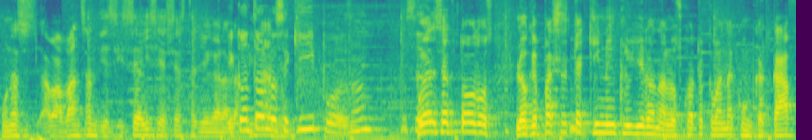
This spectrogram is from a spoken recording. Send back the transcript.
unas avanzan 16 y así hasta llegar a Y la con todos los ¿no? equipos, ¿no? O sea, Pueden ser todos. Lo que pasa es que aquí no incluyeron a los cuatro que van a CONCACAF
